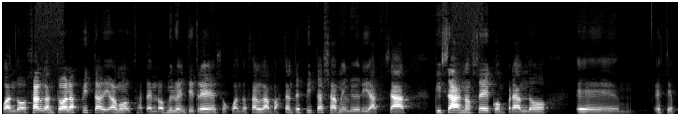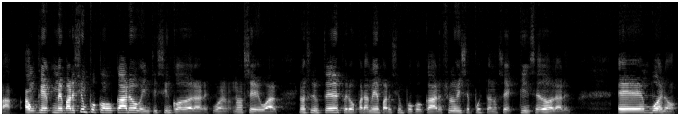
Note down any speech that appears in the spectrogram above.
cuando salgan todas las pistas, digamos, hasta en 2023 o cuando salgan bastantes pistas, ya me olvidaría quizás, quizás, no sé, comprando eh, este pack. Aunque me pareció un poco caro, 25 dólares. Bueno, no sé igual, no sé ustedes, pero para mí me pareció un poco caro. Yo lo hubiese puesto, no sé, 15 dólares. Eh, bueno,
